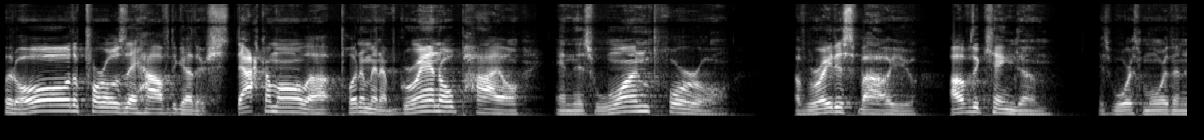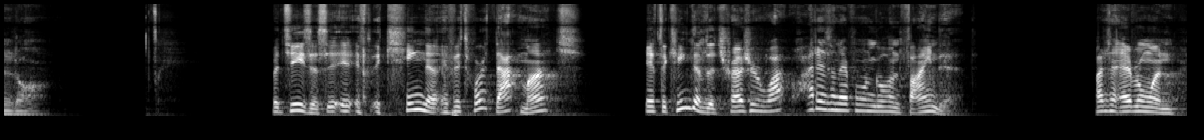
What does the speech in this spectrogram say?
Put all the pearls they have together, stack them all up, put them in a grand old pile, and this one pearl of greatest value of the kingdom is worth more than it all. But Jesus, if the kingdom, if it's worth that much, if the kingdom's a treasure, why, why doesn't everyone go and find it? Why doesn't everyone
